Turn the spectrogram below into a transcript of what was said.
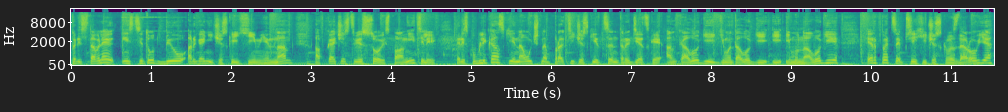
представляют Институт биоорганической химии НАН, а в качестве соисполнителей – Республиканские научно-практические центры детской онкологии, гематологии и иммунологии, РПЦ психического здоровья,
